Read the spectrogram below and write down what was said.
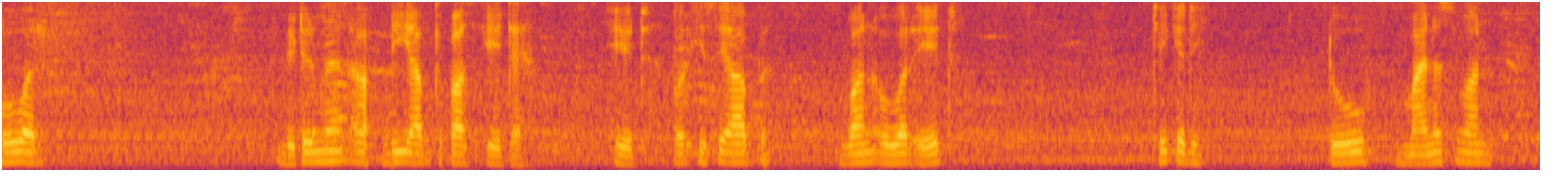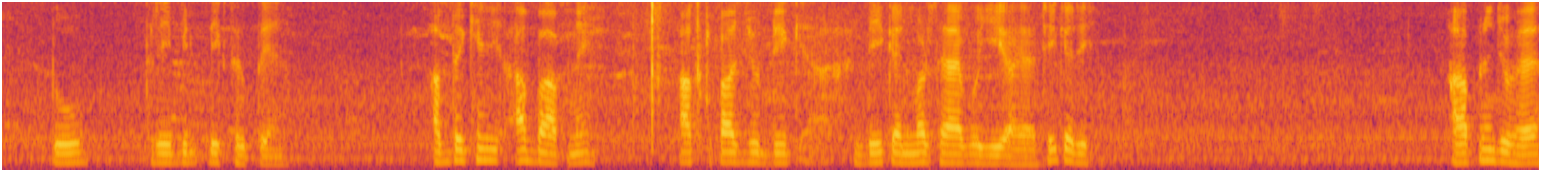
over determinant of D आपके पास एट है। एट और इसे आप वन ओवर एट ठीक है जी? Two minus one two three भी लिख सकते हैं। अब देखें जी, अब आपने, आपके पास जो डी डी का इन्वर्स है, वो ये आया, ठीक है जी? आपने जो है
